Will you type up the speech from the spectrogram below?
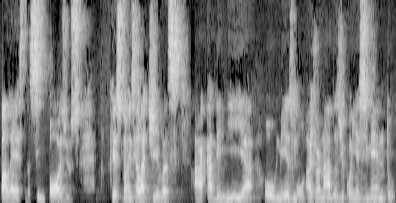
palestras, simpósios, questões relativas à academia ou mesmo a jornadas de conhecimento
